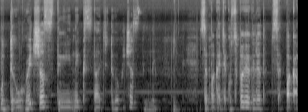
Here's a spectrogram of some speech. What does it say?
у другої частини. Кстати, другої частини. Все пока, дякую за перегляд, все пока.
